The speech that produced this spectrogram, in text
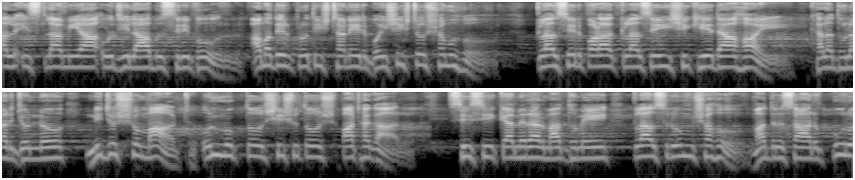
আল ইসলামিয়া উজিলাব শ্রীপুর, আমাদের প্রতিষ্ঠানের বৈশিষ্ট্য সমূহ ক্লাসের পড়া ক্লাসেই শিখিয়ে দেওয়া হয়। খেলাধুলার জন্য নিজস্ব মাঠ, উন্মুক্ত শিশুতোষ পাঠাগার, সিসি ক্যামেরার মাধ্যমে ক্লাসরুম সহ মাদ্রাসার পুরো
